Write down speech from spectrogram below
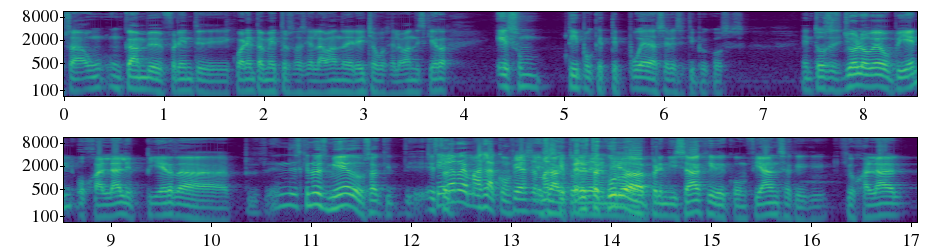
O sea, un, un cambio de frente de 40 metros hacia la banda derecha o hacia la banda izquierda. Es un tipo que te puede hacer ese tipo de cosas. Entonces yo lo veo bien. Ojalá le pierda. Es que no es miedo. O sea, que Que esta, agarre más la confianza, más que perder esta curva miedo. de aprendizaje y de confianza que, que- que ojalá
